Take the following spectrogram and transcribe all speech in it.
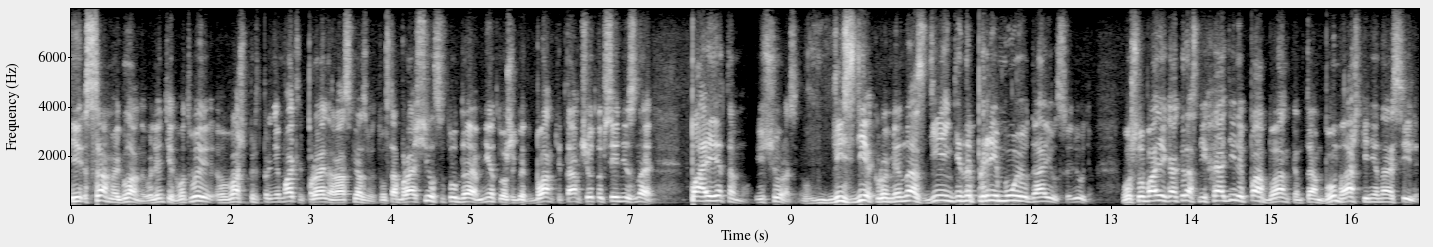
и самое главное, Валентин, вот вы, ваш предприниматель, правильно рассказывает. Вот обращался туда, мне тоже говорят, банки, там что-то все не знают. Поэтому, еще раз, везде, кроме нас, деньги напрямую даются людям. Вот чтобы они как раз не ходили по банкам, там бумажки не носили.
